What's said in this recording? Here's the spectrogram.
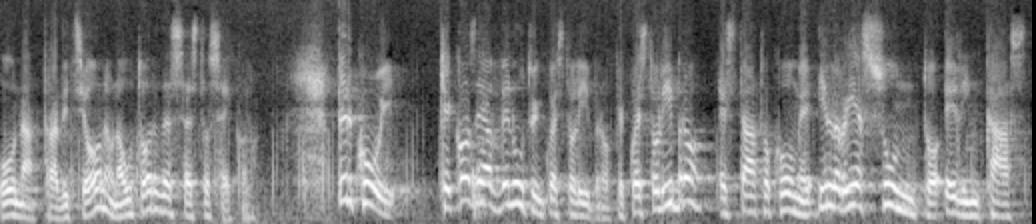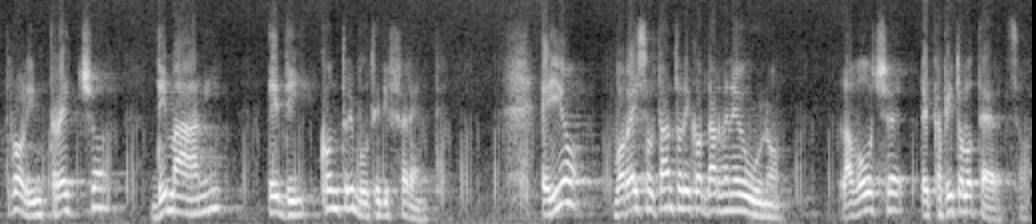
una tradizione, un autore del VI secolo. Per cui che cosa è avvenuto in questo libro? Che questo libro è stato come il riassunto e l'incastro, l'intreccio di mani e di contributi differenti. E io vorrei soltanto ricordarvene uno, la voce del capitolo terzo,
